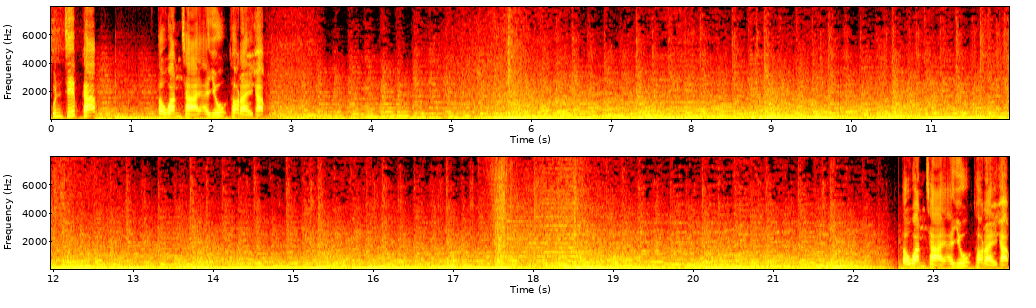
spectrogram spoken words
คุณจิ๊บครับ ตะวันฉายอายุเท่าไหร่ครับ ตะวันฉายอายุเท่าไหร่ครับ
